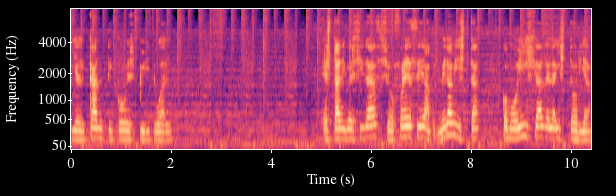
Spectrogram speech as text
y el cántico espiritual. Esta diversidad se ofrece a primera vista como hija de la historia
